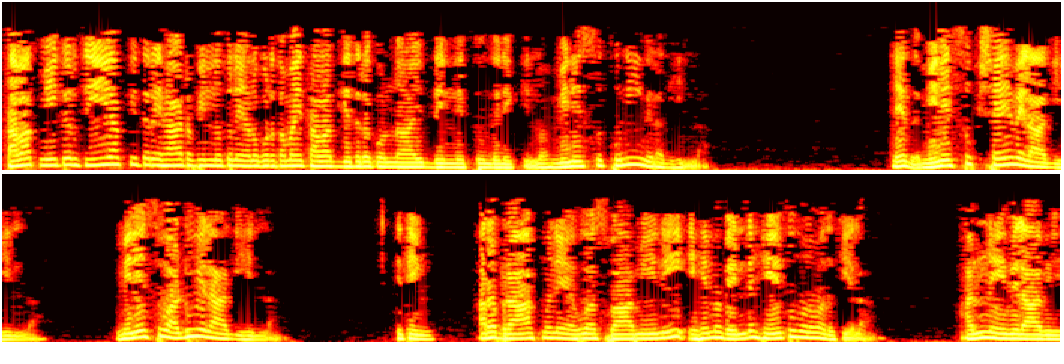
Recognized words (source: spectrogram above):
තවත් මීටර් 100ක් විතර එහාට පින්නතුනේ යනකොට තමයි තවත් ගෙදර කොන්න ආයෙත් දෙන්නේ තුන් දෙනෙක් ඉන්නවා. මිනිස්සු තුනී වෙලා ගිහිල්ලා. නේද? මිනිස්සු ක්ෂය වෙලා ගිහිල්ලා. මිනිස්සු අඩු වෙලා ගිහිල්ලා. ඉතින් අර බ්‍රාහ්මණය ඇහුවා ස්වාමීනි එහෙම වෙන්න හේතු මොනවද කියලා. අන්න ඒ වෙලාවේ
